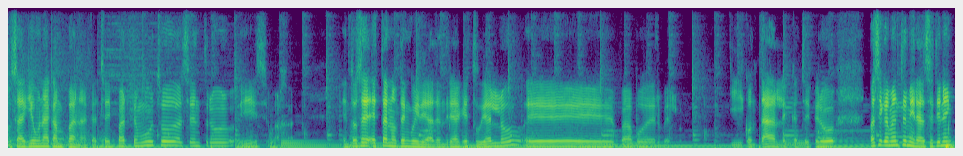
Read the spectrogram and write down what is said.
O sea que es una campana, ¿cachai? Parte mucho del centro y se baja. Entonces, esta no tengo idea, tendría que estudiarlo eh, para poder verlo. Y contarles, ¿cachai? Pero básicamente, mira, se tienen.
